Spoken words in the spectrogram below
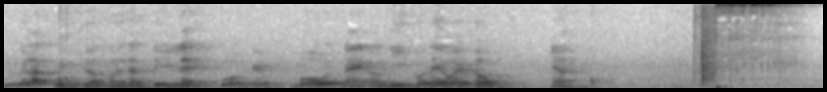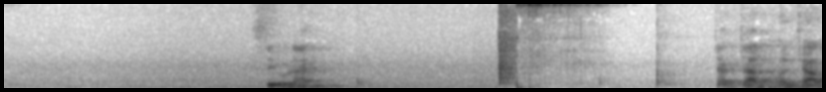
cứ lắc bình thường thôi xem tỷ lệ của cái bộ hột này nó đi có đều hay không nha. Xỉu này. Chắc chắn phần trăm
